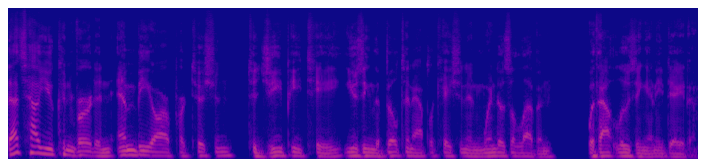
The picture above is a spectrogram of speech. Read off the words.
That's how you convert an MBR partition to GPT using the built-in application in Windows 11 without losing any data.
